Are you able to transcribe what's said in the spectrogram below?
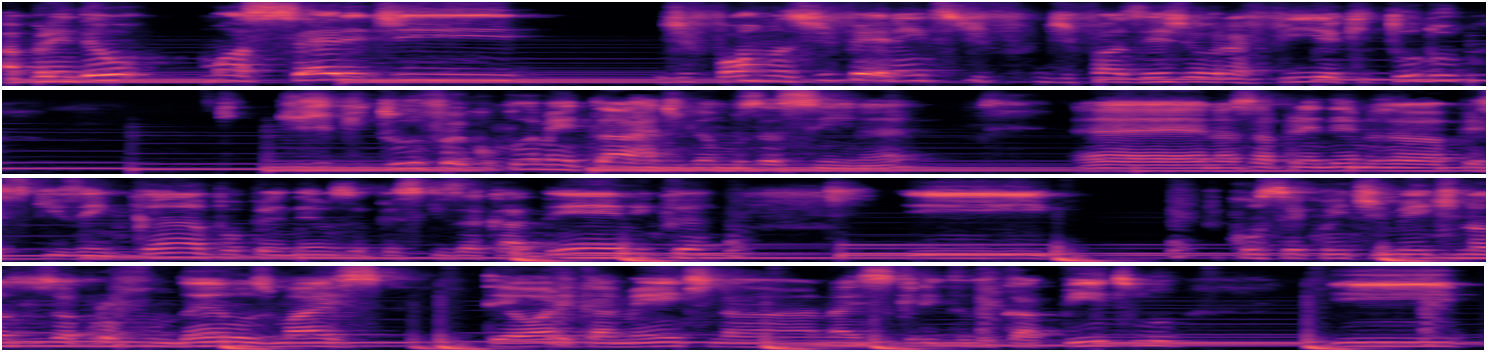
aprendeu uma série de, de formas diferentes de, de fazer geografia, que tudo de que tudo foi complementar, digamos assim, né? É, nós aprendemos a pesquisa em campo, aprendemos a pesquisa acadêmica e consequentemente, nós nos aprofundamos mais teoricamente na, na escrita do capítulo e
